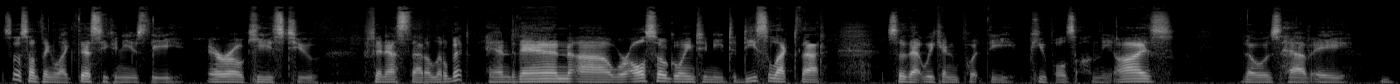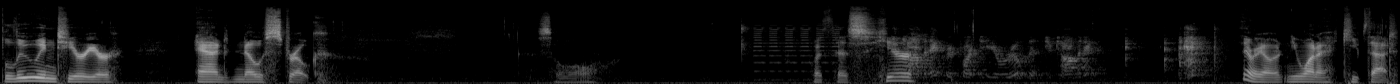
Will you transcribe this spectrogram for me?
So something like this, you can use the arrow keys to finesse that a little bit. And then uh, we're also going to need to deselect that so that we can put the pupils on the eyes. Those have a blue interior and no stroke. So we'll put this here. There we go. And you want to keep that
